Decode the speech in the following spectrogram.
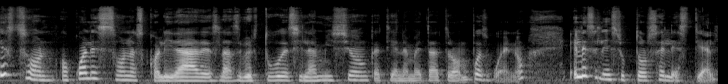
¿Qué son o cuáles son las cualidades, las virtudes y la misión que tiene Metatron? Pues bueno, él es el instructor celestial,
